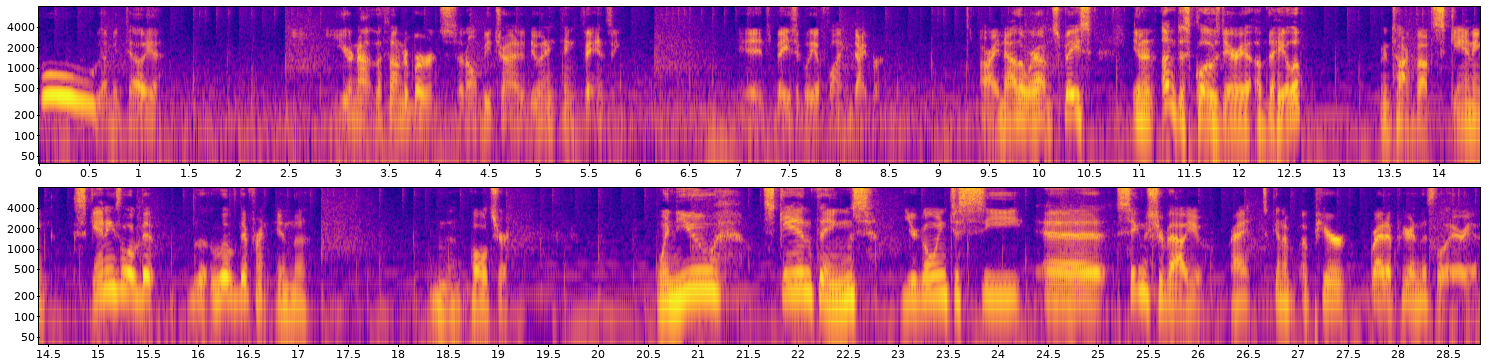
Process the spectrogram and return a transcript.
whoo, let me tell you, you're not the Thunderbirds, so don't be trying to do anything fancy. It's basically a flying diaper. All right, now that we're out in space, in an undisclosed area of the Halo, we're going to talk about scanning. Scanning's a little bit, a little different in the in the Vulture. When you scan things you're going to see a signature value, right? It's going to appear right up here in this little area.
